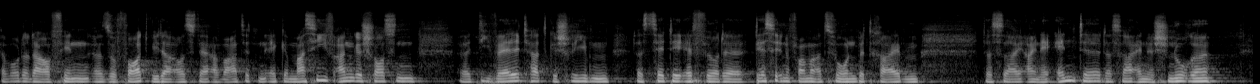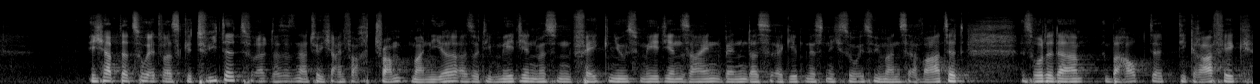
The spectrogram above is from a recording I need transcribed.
Er wurde daraufhin äh, sofort wieder aus der erwarteten Ecke massiv angeschossen. Äh, die Welt hat geschrieben, das ZDF würde Desinformation betreiben. Das sei eine Ente, das sei eine Schnurre. Ich habe dazu etwas getweetet, das ist natürlich einfach Trump-Manier. Also die Medien müssen Fake News-Medien sein, wenn das Ergebnis nicht so ist, wie man es erwartet. Es wurde da behauptet, die Grafik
